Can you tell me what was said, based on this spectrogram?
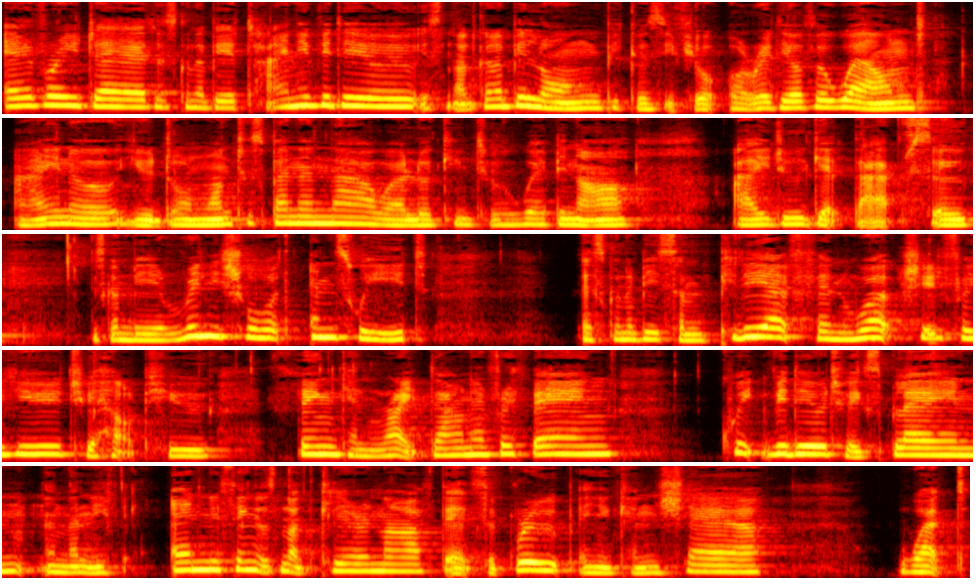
every day there's going to be a tiny video. It's not going to be long because if you're already overwhelmed, I know you don't want to spend an hour looking to a webinar. I do get that. So it's going to be really short and sweet. There's going to be some PDF and worksheet for you to help you think and write down everything quick video to explain. And then if anything is not clear enough, there's a group and you can share what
